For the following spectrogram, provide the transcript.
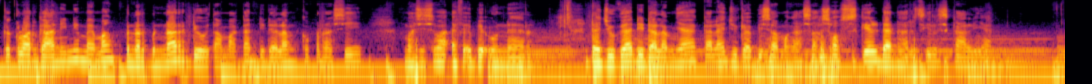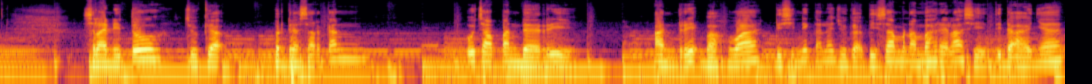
kekeluargaan ini memang benar-benar diutamakan di dalam koperasi mahasiswa FEB UNER. Dan juga di dalamnya kalian juga bisa mengasah soft skill dan hard skill sekalian. Selain itu juga berdasarkan ucapan dari Andre bahwa di sini kalian juga bisa menambah relasi, tidak hanya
